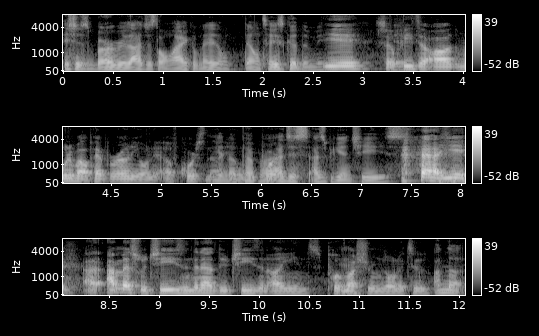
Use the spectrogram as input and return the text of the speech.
It's just burgers. I just don't like them. They don't they don't taste good to me. Yeah. So Yeah. pizza. All. What about pepperoni on it? Of course not. Yeah, You no don't do pepper. pork. I just I just be getting cheese. yeah, I, I mess with cheese and then I do cheese and onions. Put Yeah. mushrooms on it too. I'm not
